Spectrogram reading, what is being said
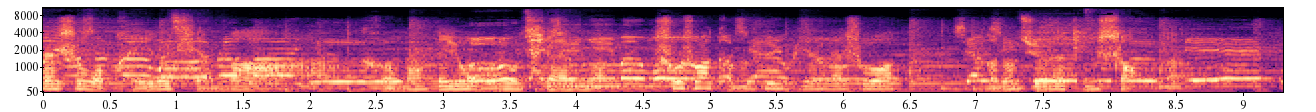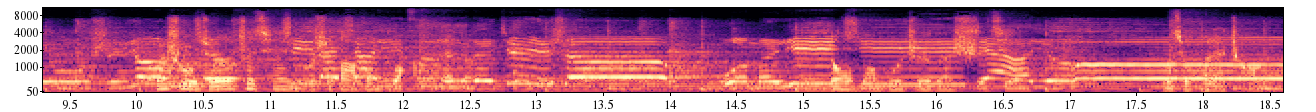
但是我赔的钱吧，可能得有五六千了。说实话，可能对于别人来说，可能觉得挺少的。但是我觉得这钱也不是大风刮来的。等我忙过这段时间，我就会来找你们。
